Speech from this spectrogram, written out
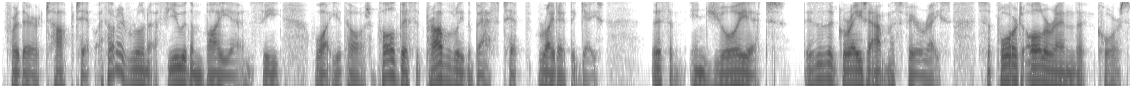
for their top tip. I thought I'd run a few of them by you and see what you thought. Paul Bissett, probably the best tip right out the gate. Listen, enjoy it. This is a great atmosphere race. Support all around the course.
